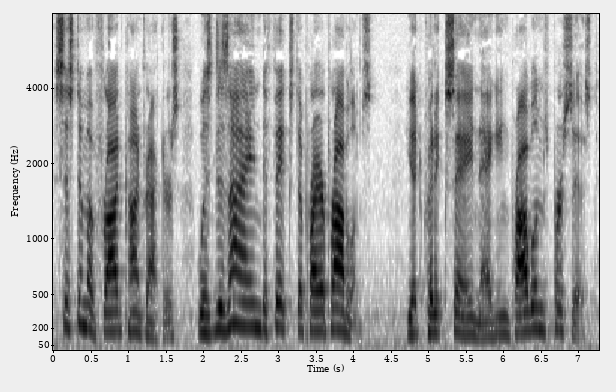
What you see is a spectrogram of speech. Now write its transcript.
system of fraud contractors was designed to fix the prior problems yet critics say nagging problems persist.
